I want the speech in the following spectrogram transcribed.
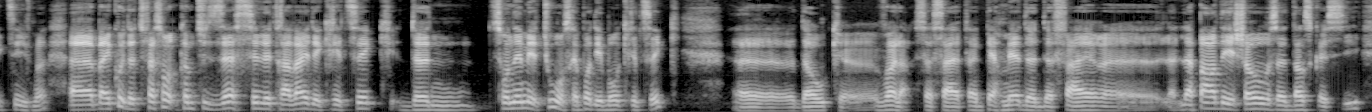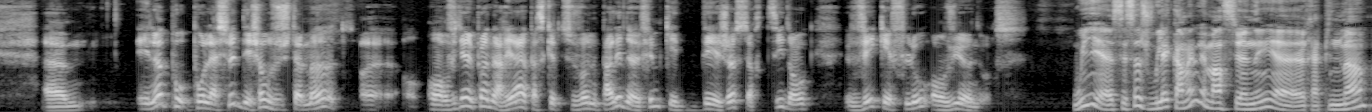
Effectivement. Euh, ben écoute, de toute façon, comme tu disais, c'est le travail de critique. De, si on aimait tout, on serait pas des bons critiques. Euh, donc euh, voilà, ça, permet de, faire la, part des choses dans ce cas-ci. et là, pour, pour la suite des choses, justement, on revient un peu en arrière parce que tu vas nous parler d'un film qui est déjà sorti. Donc, Vic et Flo ont vu un ours. Oui, c'est ça. Je voulais quand même le mentionner rapidement.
